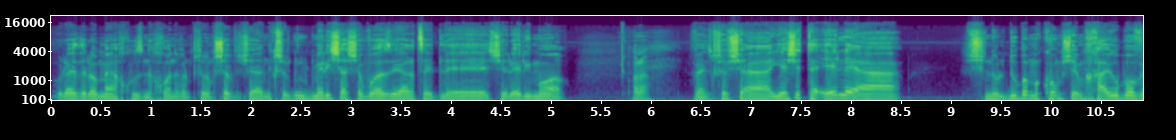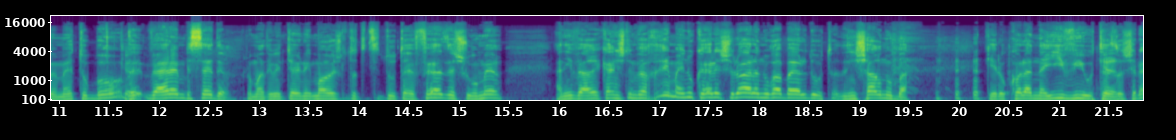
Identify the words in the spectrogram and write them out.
אולי זה לא מאה אחוז נכון, אבל פשוט אני חושב, שאני חושב, נדמה לי שהשבוע הזה היה הרצאה ל- של אלי מוהר. וואלה. ואני חושב שיש את האלה ה... שנולדו במקום שהם חיו בו ומתו בו, כן. ו- והיה להם בסדר. כלומר, תמיד תראי, מוהר יש לו את הציטוט היפה הזה, שהוא אומר, אני ואריק איינשטיין ואחרים היינו כאלה שלא היה לנו רע בילדות, אז נשארנו בה. כאילו כל הנאיביות כן. הזו שלה,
